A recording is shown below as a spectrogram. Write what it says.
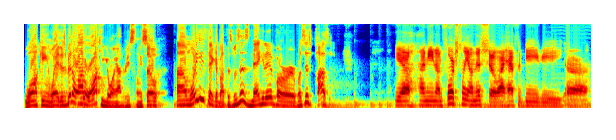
walking away. There's been a lot of walking going on recently. So, um, what do you think about this? Was this negative or was this positive? Yeah, I mean, unfortunately, on this show, I have to be the uh,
